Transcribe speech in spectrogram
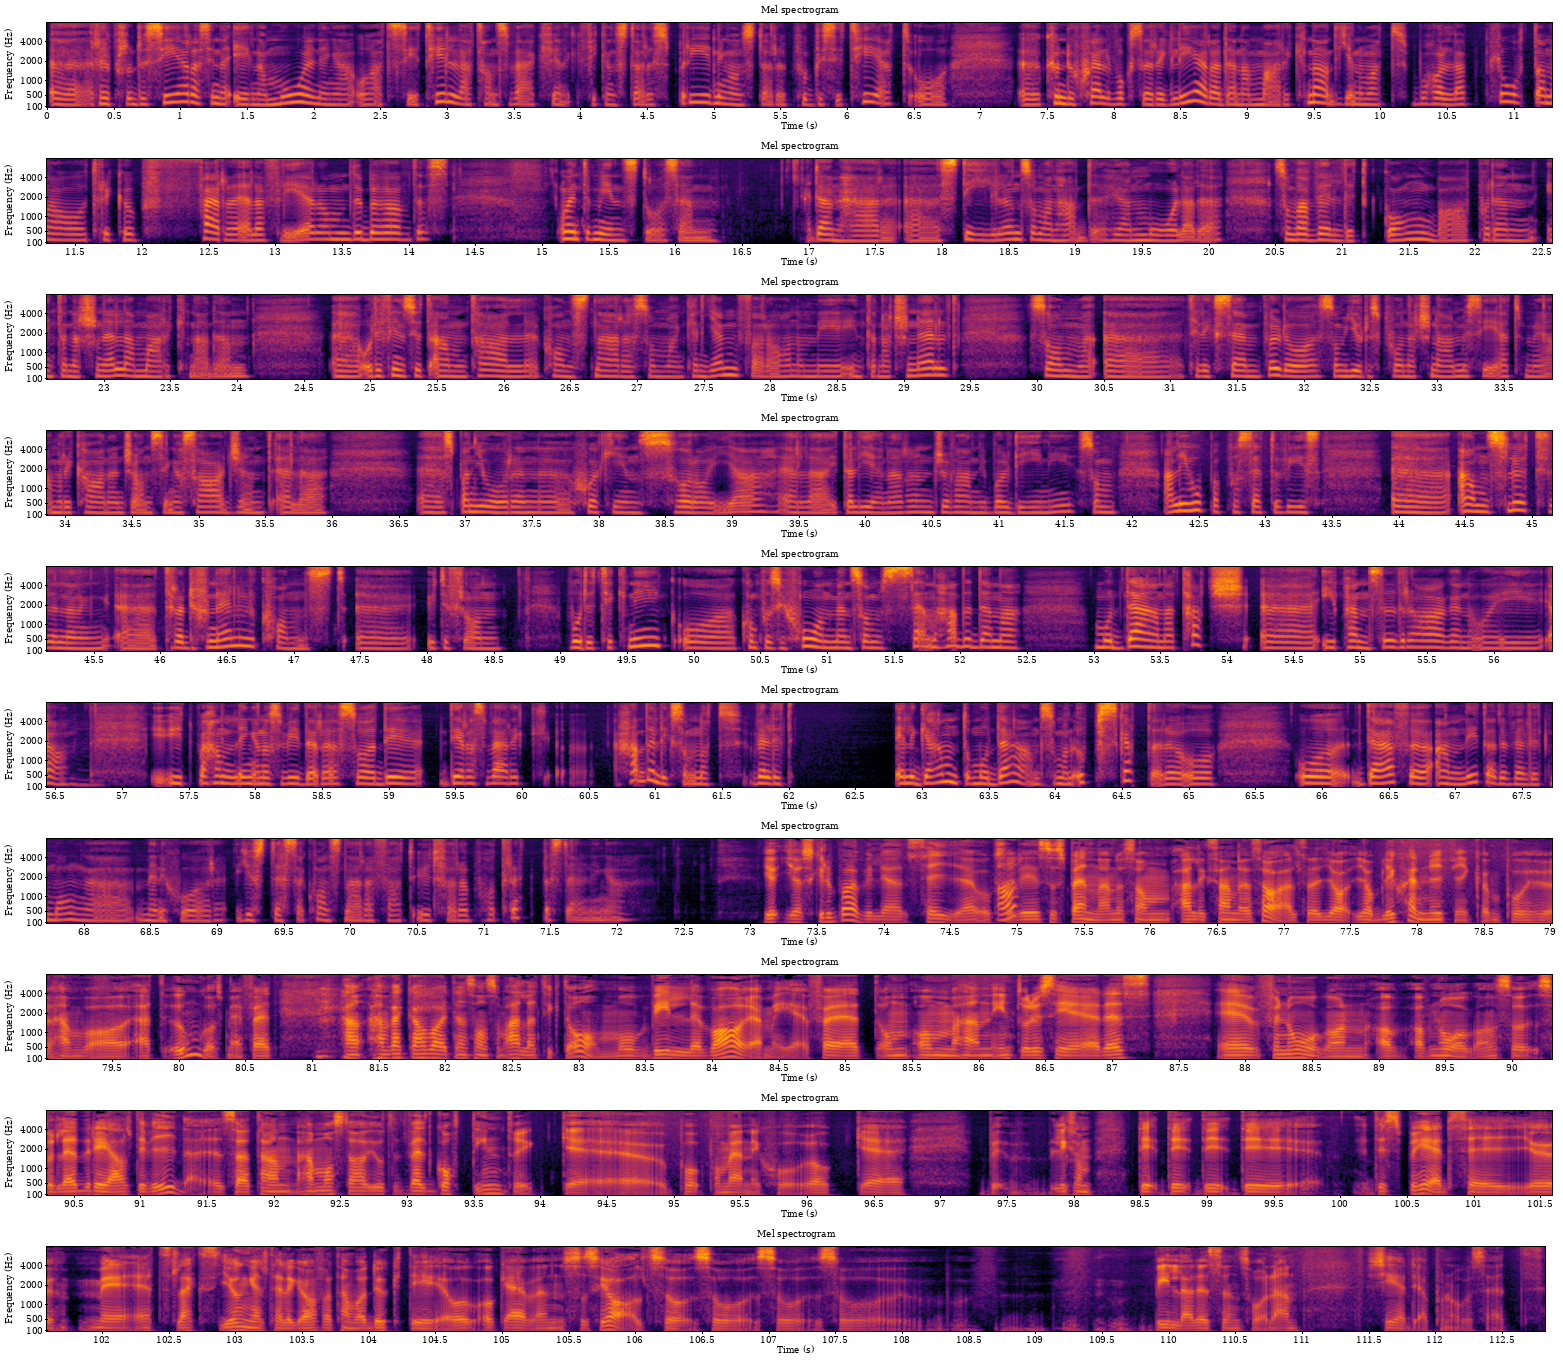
eh, reproducera sina egna målningar och att se till att hans verk fick en större spridning och en större publicitet och eh, kunde själv också reglera denna marknad genom att behålla plåtarna och trycka upp färre eller fler om det behövdes. Och inte minst då sen den här eh, stilen som han hade, hur han målade, som var väldigt gångbar på den internationella marknaden. Eh, och det finns ett antal konstnärer som man kan jämföra honom med internationellt. Som eh, till exempel då, som gjordes på Nationalmuseet med amerikanen John Singer Sargent eller eh, spanjoren eh, Joaquin Sorolla eller italienaren Giovanni Boldini som allihopa på sätt och vis eh, anslöt till en eh, traditionell konst eh, utifrån både teknik och komposition men som sen hade denna moderna touch eh, i penseldragen och i, ja, mm. i ytbehandlingen och så vidare. Så det, deras verk eh, hade liksom något väldigt elegant och modernt som man uppskattade. Och, och därför anlitade väldigt många människor just dessa konstnärer för att utföra porträttbeställningar. Jag, jag, skulle bara vilja säga också, ja. det är så spännande som Alexandra sa, alltså jag, jag blev själv nyfiken på hur han var att umgås med. För att han, han verkar ha varit en sån som alla tyckte om och ville vara med. För att om, om han introducerades eh, för någon av, av någon så, så ledde det alltid vidare. Så att han, han måste ha gjort ett väldigt gott intryck eh, på, på människor och eh, liksom det, det, det, det det spred sig ju med ett slags djungeltelegraf att han var duktig och, och även socialt så, så, så, så bildades en sådan kedja på något sätt.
